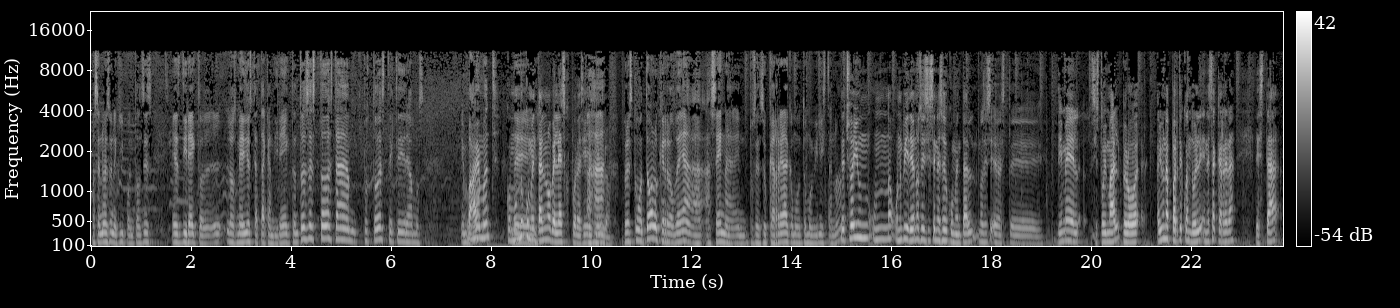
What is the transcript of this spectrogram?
o sea, no es un equipo, entonces es directo, los medios te atacan directo, entonces todo está, pues todo este, ¿qué diríamos? Environment. Como, un documental novelesco, por así decirlo. Pero es como todo lo que rodea a, a Senna en, pues, en su carrera como automovilista, ¿no? De hecho, hay un, un, un video, no sé si es en ese documental, no sé si, este, dime si estoy mal, pero hay una parte cuando él en esa carrera está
